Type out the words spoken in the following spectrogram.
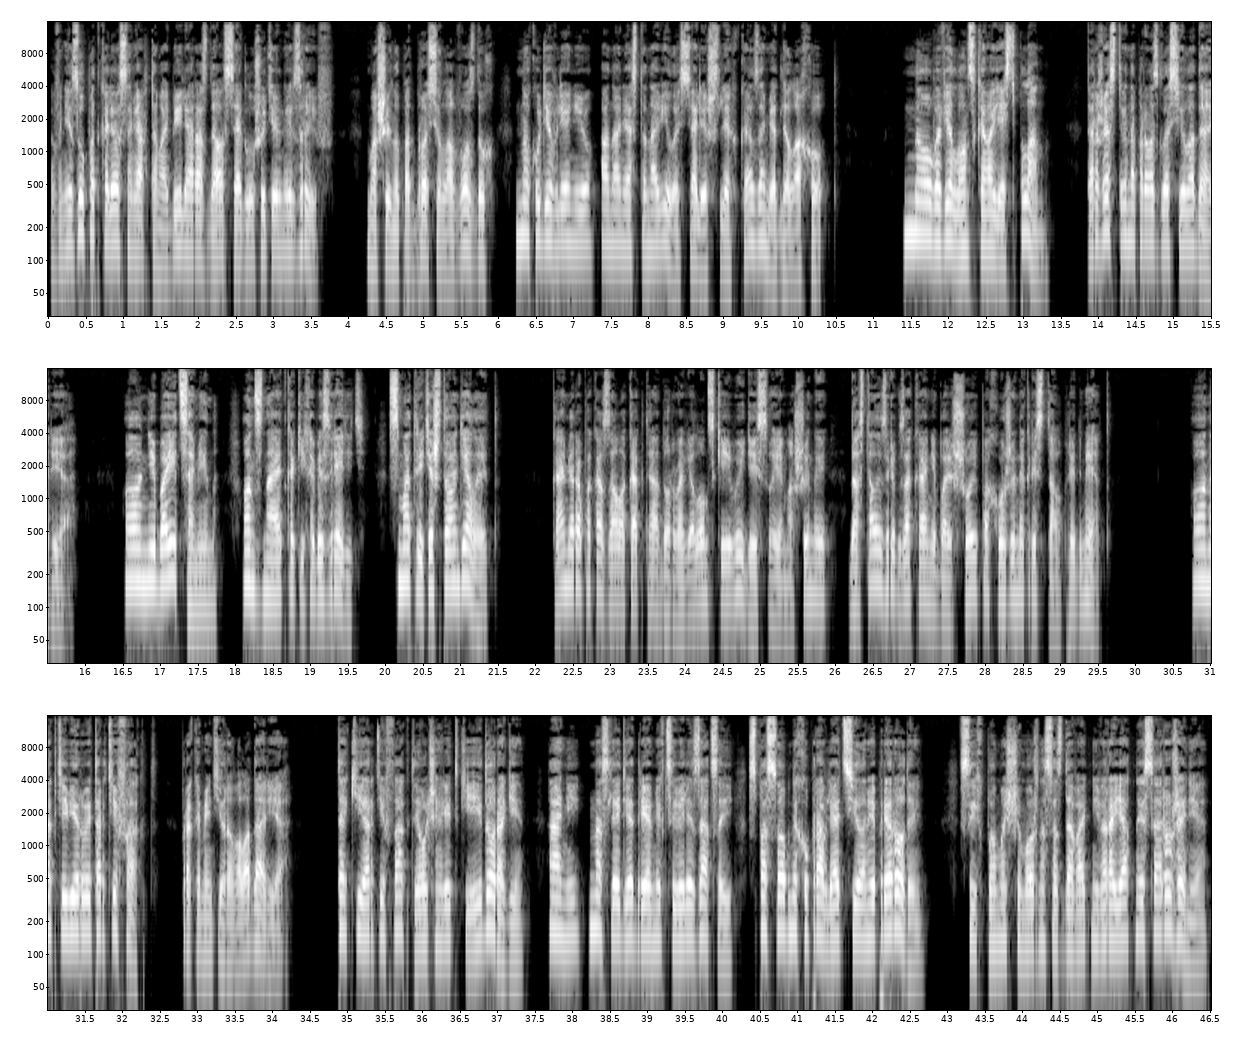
Внизу под колесами автомобиля раздался оглушительный взрыв. Машину подбросило в воздух, но, к удивлению, она не остановилась, а лишь слегка замедлила ход. «Но у Вавилонского есть план», – торжественно провозгласила Дарья. «Он не боится мин, он знает, как их обезвредить. Смотрите, что он делает!» Камера показала, как Теодор Вавилонский, выйдя из своей машины, достал из рюкзака небольшой, похожий на кристалл предмет. «Он активирует артефакт», – прокомментировала Дарья. «Такие артефакты очень редки и дороги. Они – наследие древних цивилизаций, способных управлять силами природы. С их помощью можно создавать невероятные сооружения.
